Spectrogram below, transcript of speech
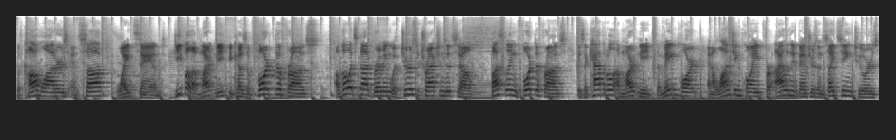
with calm waters and soft, white sand. People of Martinique because of Fort de France. Although it's not brimming with tourist attractions itself, bustling Fort de France is the capital of Martinique, the main port and a launching point for island adventures and sightseeing tours.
